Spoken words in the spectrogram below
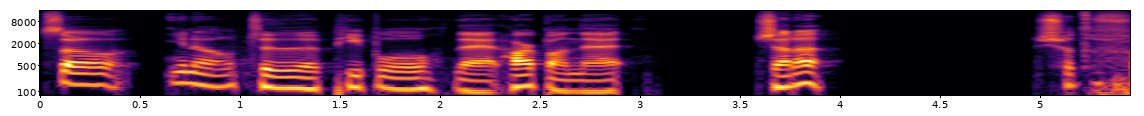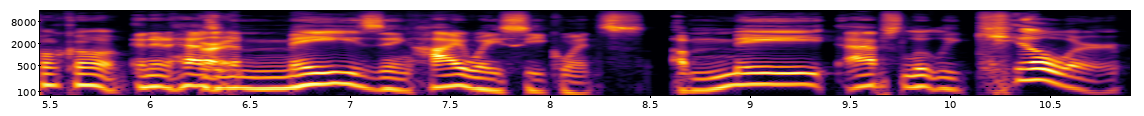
so, you know, to the people that harp on that, shut up. Shut the fuck up. and it has an Alright. amazing highway sequence, ama- absolutely killer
